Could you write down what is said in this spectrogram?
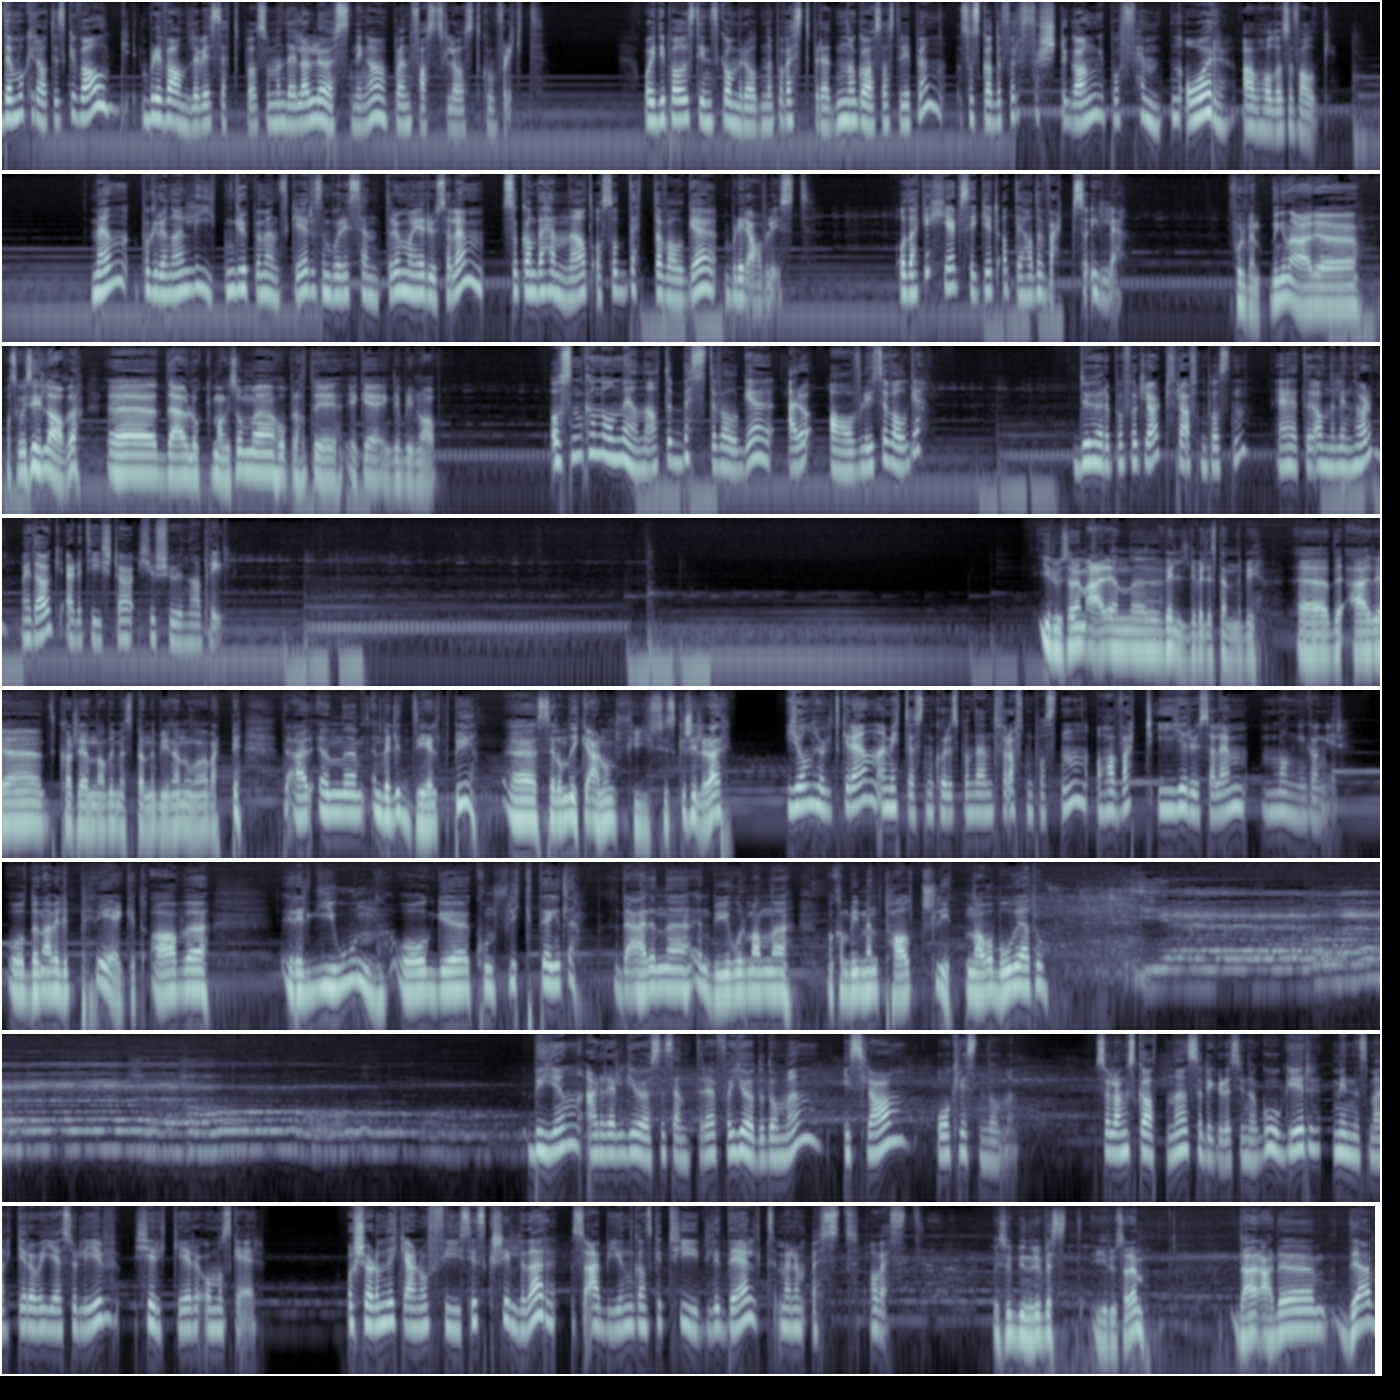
Demokratiske valg blir vanligvis sett på som en del av løsninga på en fastlåst konflikt. Og i de palestinske områdene på Vestbredden og Gazastripen så skal det for første gang på 15 år avholdes valg. Men pga. en liten gruppe mennesker som bor i sentrum av Jerusalem, så kan det hende at også dette valget blir avlyst. Og det er ikke helt sikkert at det hadde vært så ille. Forventningene er eh, hva skal vi si, lave. Eh, det er jo nok mange som eh, håper at det ikke egentlig blir noe av. Åssen kan noen mene at det beste valget er å avlyse valget? Du hører på Forklart fra Aftenposten. Jeg heter Anne Lindholm, og i dag er det tirsdag 27. april. Jerusalem er en veldig veldig spennende by. Uh, det er uh, kanskje en av de mest spennende byene jeg noen gang har vært i. Det er en, en veldig delt by, selv om det ikke er noen fysiske skiller der. Jon Hultgren er Midtøsten-korrespondent for Aftenposten og har vært i Jerusalem mange ganger. Og den er veldig preget av religion og konflikt, egentlig. Det er en, en by hvor man, man kan bli mentalt sliten av å bo, vil jeg tro. Byen er det religiøse senteret for jødedommen, islam og kristendommen. Så langs gatene så ligger det synagoger, minnesmerker over Jesu liv, kirker og moskeer. Og sjøl om det ikke er noe fysisk skille der, så er byen ganske tydelig delt mellom øst og vest. Hvis vi begynner i Vest-Jerusalem, der er det Det er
